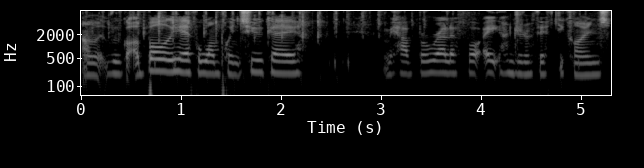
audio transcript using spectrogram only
And we've got a Bolly here for 1.2k. And we have Barella for 850 coins.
